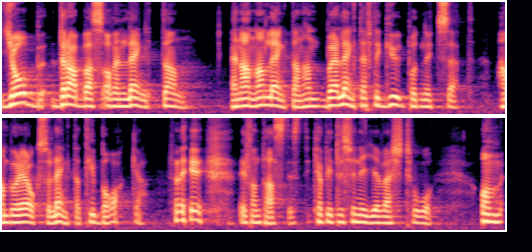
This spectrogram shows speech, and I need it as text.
Jobb drabbas av en längtan, en annan längtan. Han börjar längta efter Gud på ett nytt sätt. Han börjar också längta tillbaka. Det är, fantastiskt. Kapitel 29, vers 2. Om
